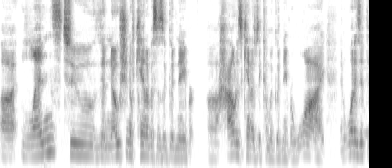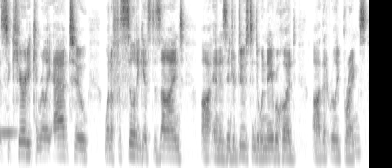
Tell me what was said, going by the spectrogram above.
uh, lends to the notion of cannabis as a good neighbor. Uh, how does cannabis become a good neighbor? Why? And what is it that security can really add to when a facility gets designed uh, and is introduced into a neighborhood uh, that it really brings?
